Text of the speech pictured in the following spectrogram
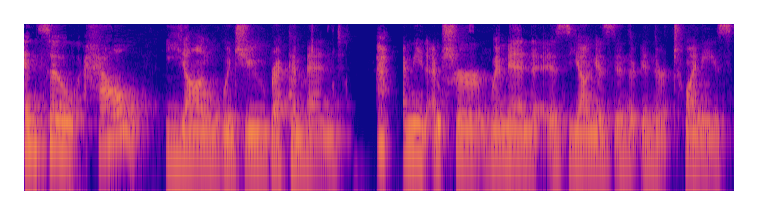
And so, how young would you recommend? I mean, I'm sure women as young as in their in their 20s,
